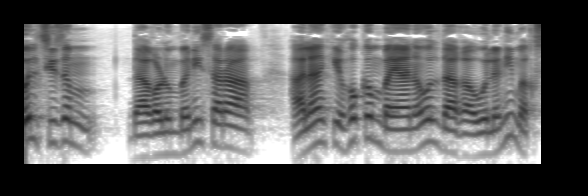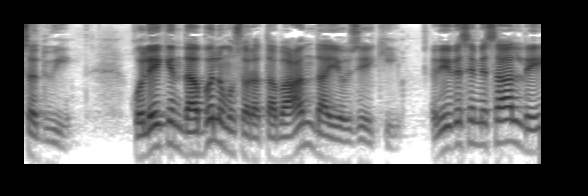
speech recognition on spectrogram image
بل سيزم دا غړمبني سره حالانکه حکم بیانول دا غولنی مقصد وي خو لیکن دا بل مو سره طبعا دا یو ځای کی دې دسه مثال دی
